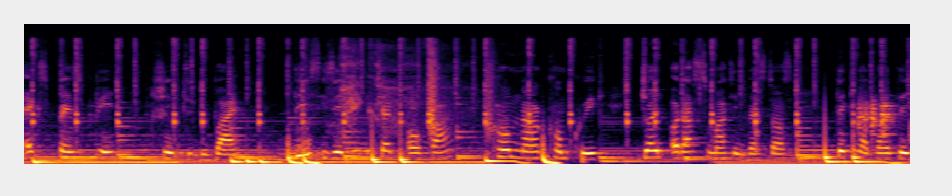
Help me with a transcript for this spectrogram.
expense paid trip to Dubai. This is a limited offer. Come now, come quick. Join other smart investors taking advantage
